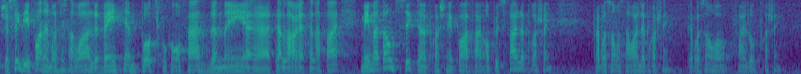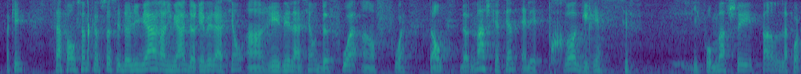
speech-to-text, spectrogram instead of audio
Je sais que des fois, on aimerait ça savoir le 20e pas qu'il faut qu'on fasse demain à telle heure, à telle affaire. Mais mettons que tu sais que tu as un prochain pas à faire. On peut-tu faire le prochain? Puis après ça, on va savoir le prochain. Puis après ça, on va faire l'autre prochain. OK? Ça fonctionne comme ça. C'est de lumière en lumière, de révélation en révélation, de foi en foi. Donc, notre marche chrétienne, elle est progressive. Puis il faut marcher par la foi.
